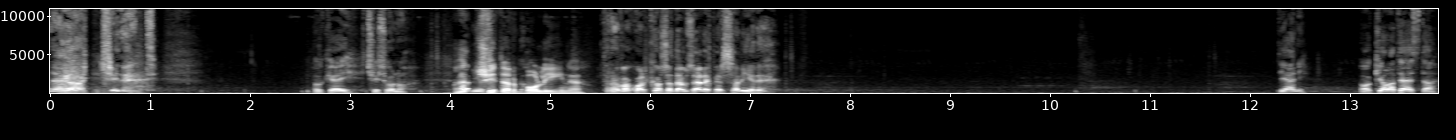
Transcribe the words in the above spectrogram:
Accidenti. Ok, ci sono. Acciderboline. Trova qualcosa da usare per salire. Tieni, occhio alla testa.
